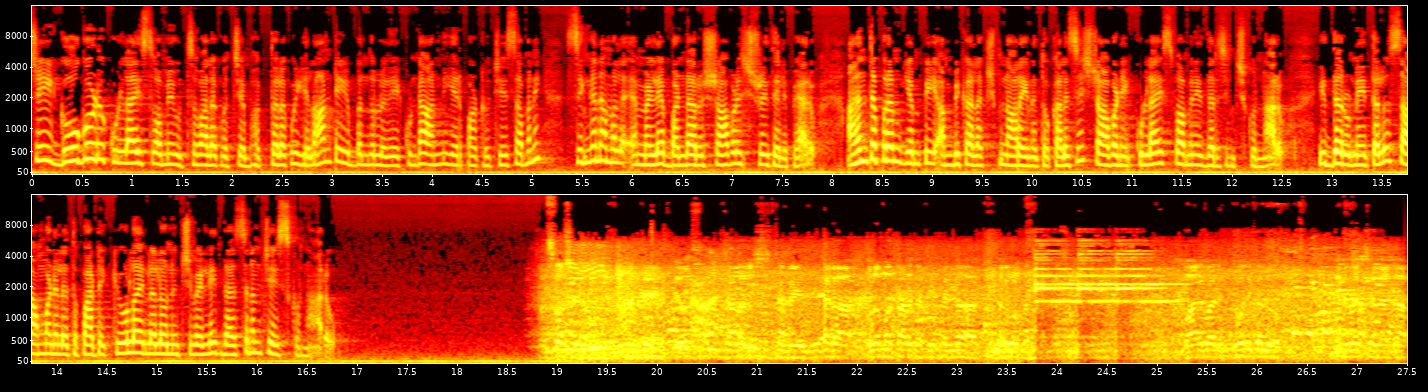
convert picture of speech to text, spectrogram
శ్రీ గోగోడు కుళ్ళాయి స్వామి ఉత్సవాలకు వచ్చే భక్తులకు ఎలాంటి ఇబ్బందులు లేకుండా అన్ని ఏర్పాట్లు చేశామని సింగనమల ఎమ్మెల్యే బండారు శ్రావణిశ్రీ తెలిపారు. అనంతపురం ఎంపీ అంబికా లక్ష్మీనారాయణతో కలిసి శ్రావణి కుళ్ళాయి స్వామిని దర్శించుకున్నారు. ఇద్దరు నేతలు సామాన్యులతో పాటు క్యూ లైన్లలో నుంచి వెళ్ళి దర్శనం చేసుకున్నారు. వారి వారి కోరికలు నెరవేర్చేలాగా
